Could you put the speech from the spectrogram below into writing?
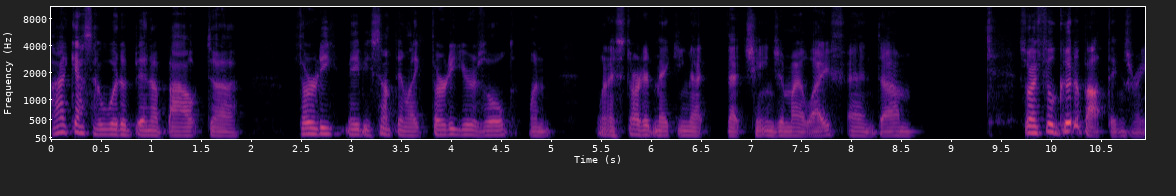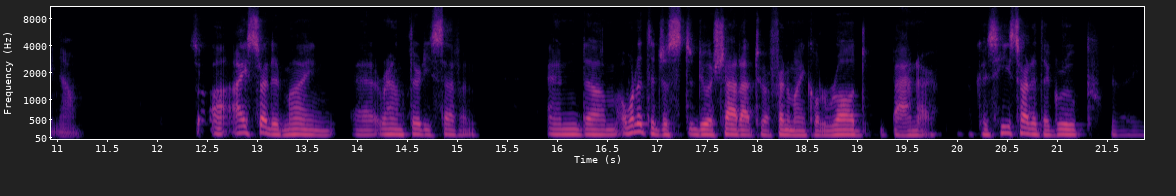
I guess I would have been about uh, 30, maybe something like 30 years old when when I started making that that change in my life, and um, so I feel good about things right now. so uh, i started mine uh, around 37 and um, i wanted to just do a shout out to a friend of mine called rod banner because he started the group with a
